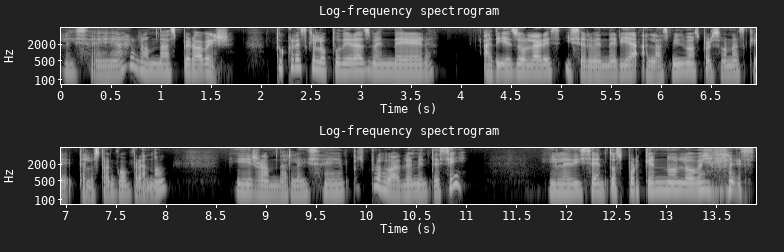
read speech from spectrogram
Le dice, ah, Ramdas, pero a ver, ¿tú crees que lo pudieras vender a 10 dólares y se le vendería a las mismas personas que te lo están comprando? Y Ramdas le dice, pues probablemente sí. Y le dice, entonces, ¿por qué no lo vendes?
